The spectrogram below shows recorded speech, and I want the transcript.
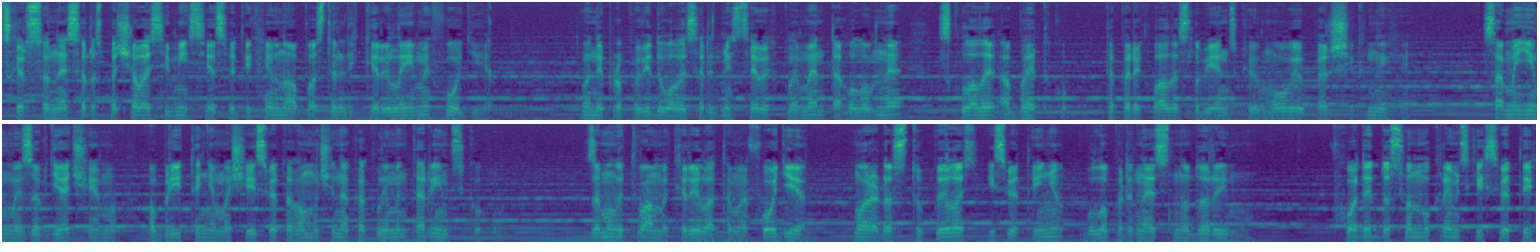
З Херсонеса розпочалася місія святих рівноапостольних Кирила і Мефодія. Вони проповідували серед місцевих племен та головне склали абетку та переклали слов'янською мовою перші книги. Саме їм ми завдячуємо обрітання мощей святого мученика Климента Римського. За молитвами Кирила та Мефодія море розступилось і святиню було перенесено до Риму. Входить до сонму кримських святих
